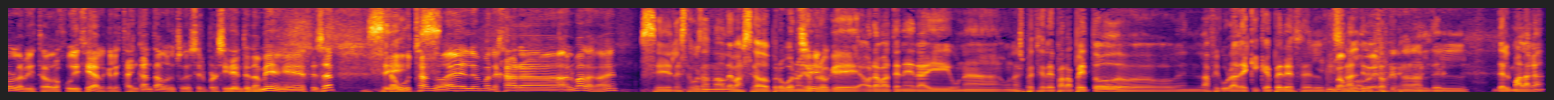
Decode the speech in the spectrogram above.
o el administrador judicial, que le está encantando esto de ser presidente también, ¿eh, César? Sí. Está gustando a él manejar a- al Málaga, ¿eh? Sí, le está gustando demasiado, pero bueno, yo creo que ahora va a tener ahí una, una especie de parapeto eh, en la figura de Quique Pérez, el a director general del, del Málaga,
